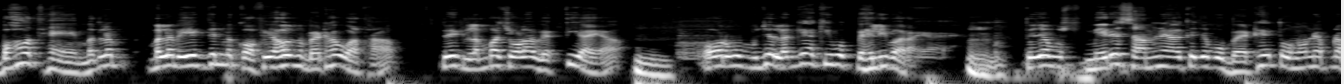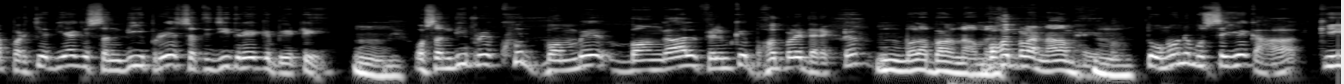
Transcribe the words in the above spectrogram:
बहुत हैं। मतलब मतलब एक दिन मैं कॉफ़ी हाउस में बैठा हुआ था तो एक लंबा चौड़ा व्यक्ति आया हम्म, और वो मुझे लग गया कि वो पहली बार आया है। हम्म, तो जब उस मेरे सामने आके जब वो बैठे तो उन्होंने अपना परिचय दिया कि संदीप रे सत्यजीत रे के बेटे। हम्म, और संदीप रे खुद बॉम्बे बंगाल फ़िल्म के बहुत बड़े डायरेक्टर। बड़ा बड़ा नाम है। बहुत बड़ा नाम है। तो उन्होंने मुझसे ये कहा कि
